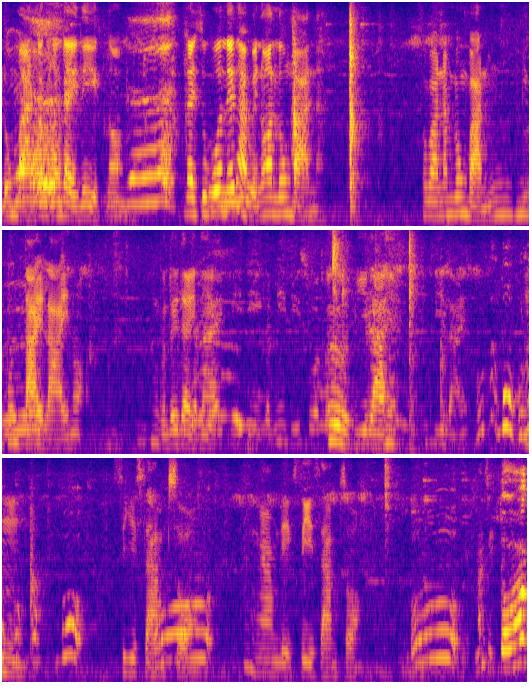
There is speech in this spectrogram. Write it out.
โรงพยาบาลแล้วก็ยังได้เลขเนาะได้สุคนได้ถ้าไปนอนโรงพยาบาลน่ะเพราะว่าน้ำโรงพยาบาลมันมีคนตายหลายเนาะ มันก็เลยได้หเลลายขปีดีกับมีปีซัวเออผีหลายปีหลายโอ้โบคุณลูกโบสี่สามสองงามเลขสี่สามสองโบมันสิตก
